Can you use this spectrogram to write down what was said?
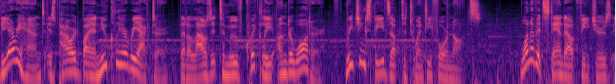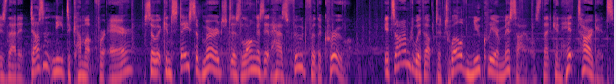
The Arihant is powered by a nuclear reactor that allows it to move quickly underwater, reaching speeds up to 24 knots. One of its standout features is that it doesn't need to come up for air, so it can stay submerged as long as it has food for the crew. It's armed with up to 12 nuclear missiles that can hit targets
